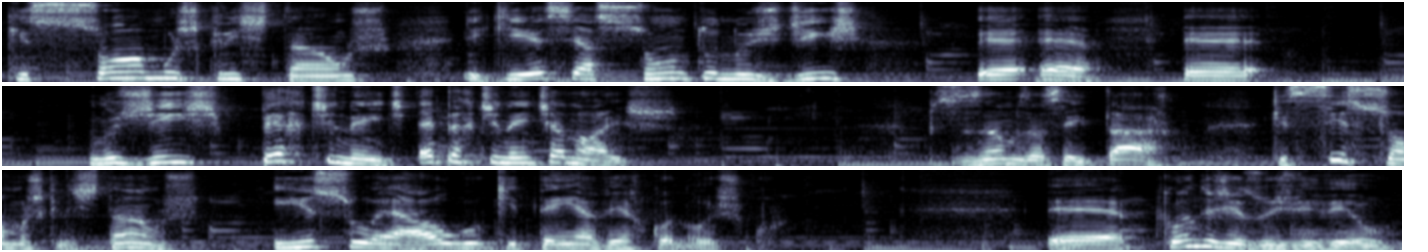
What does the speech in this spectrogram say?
que somos cristãos e que esse assunto nos diz, é, é, é, nos diz pertinente, é pertinente a nós. Precisamos aceitar que, se somos cristãos, isso é algo que tem a ver conosco. É, quando Jesus viveu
